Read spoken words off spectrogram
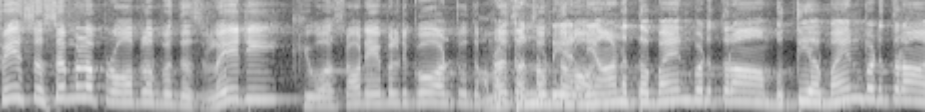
faced a similar problem with this lady, he was not able to go unto the அவன் presence of தன்னுடைய the Lord. ஞானத்தை பயன்படுத்துறான் புத்தியை பயன்படுத்துறான்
